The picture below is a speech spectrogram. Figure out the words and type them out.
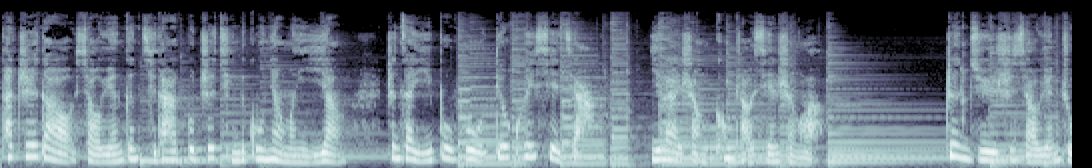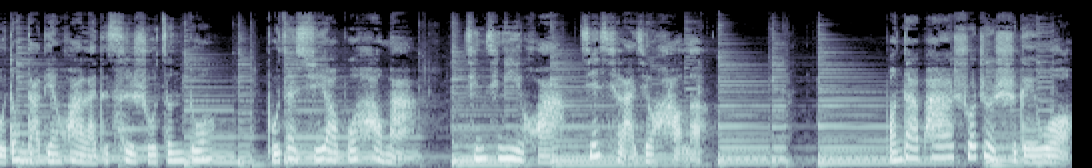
他知道小圆跟其他不知情的姑娘们一样，正在一步步丢盔卸甲，依赖上空调先生了。证据是小袁主动打电话来的次数增多，不再需要拨号码，轻轻一划接起来就好了。王大趴说这事给我，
